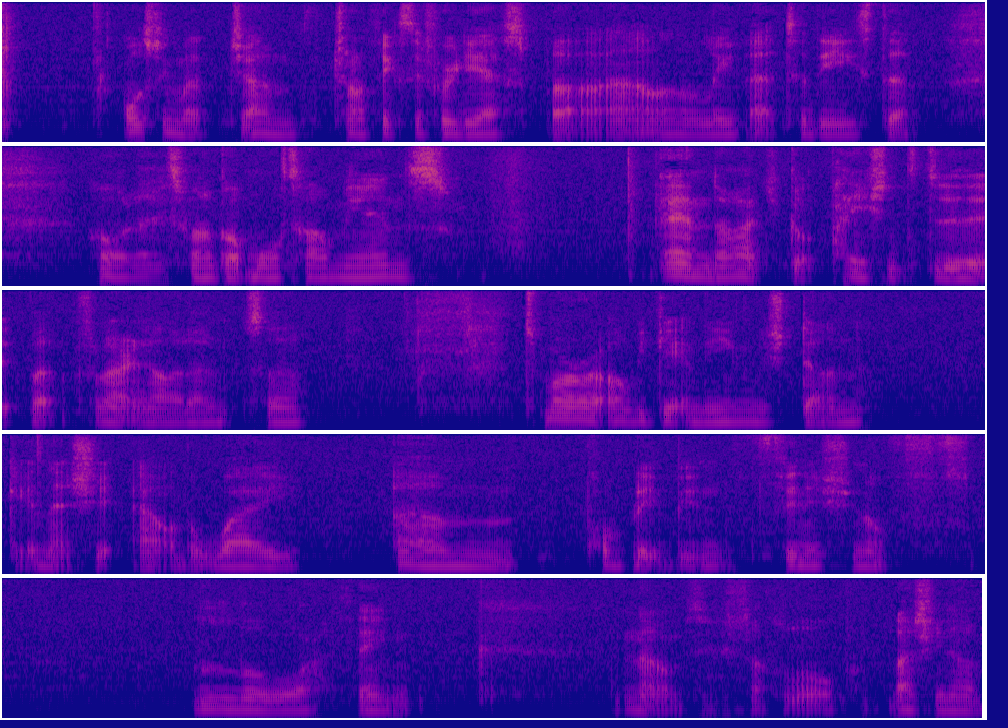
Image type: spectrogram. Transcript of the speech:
I was thinking about um, trying to fix the 3DS, but I'll leave that to the Easter holidays when I've got more time on my hands. And I've actually got patience to do it, but for right now I don't, so. Tomorrow I'll be getting the English done, getting that shit out of the way. Um, probably been finishing off law, I think. No, off law. Actually, no.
